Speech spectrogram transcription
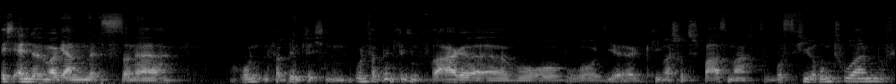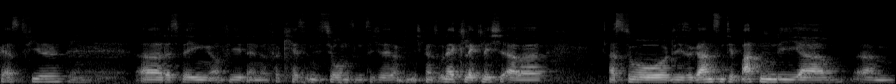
ich ende immer gern mit so einer runden, verbindlichen, unverbindlichen Frage, äh, wo, wo dir Klimaschutz Spaß macht. Du musst viel rumtouren, du fährst viel. Mhm. Äh, deswegen auch wie deine Verkehrsemissionen sind sicher nicht ganz unerklecklich, aber hast du diese ganzen Debatten, die ja ähm,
